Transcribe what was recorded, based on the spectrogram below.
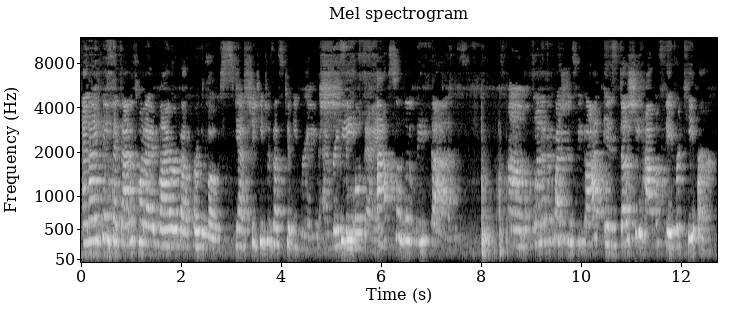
And I think that that is what I admire about her the most. Yes, she teaches us to be brave every She single day. Absolutely does. Um, one of the questions we got is, does she have a favorite keeper?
